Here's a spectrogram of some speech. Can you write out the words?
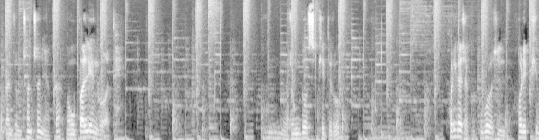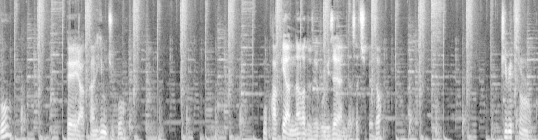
약간 좀 천천히 할까? 너무 빨리 한 것 같아. 한이 정도 스피드로 허리가 자꾸 구부러지는데 허리 펴고 배에 약간 힘주고 뭐 밖에 안 나가도 되고 의자에 앉아서 집에서 TV 틀어놓고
